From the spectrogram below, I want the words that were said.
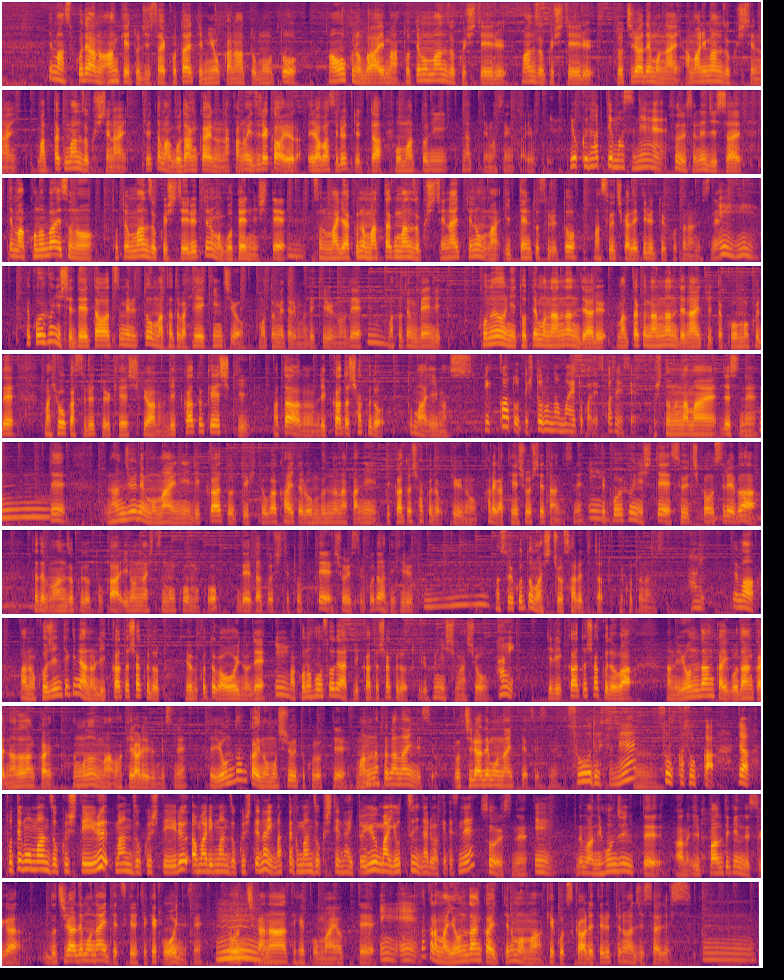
でまあそこであのアンケート実際答えてみようかなと思うと、まあ、多くの場合、まあ、とても満足している満足しているどちらでもないあまり満足してない全く満足してないといったまあ5段階の中のいずれかを選選ばせるといったフォーマットになってませんか？よく。よくなってますね。そうですよね実際。で、まあ、この場合そのとても満足しているっていうのも5点にして、うん。その真逆の全く満足していないっていうのをまあ1点とすると、まあ、数値化できるということなんですね。えええ。でこういうふうにしてデータを集めると、まあ、例えば平均値を求めたりもできるので、うん。まあ、とても便利とこのようにとても何なんである全く何なんでないといった項目で、まあ、評価するという形式はあのリッカート形式またはあのリッカート尺度とまあ言います。リッカートって人の名前とかですか先生？人の名前ですね。で何十年も前にリッカートっていう人が書いた論文の中にリッカート尺度っていうのを彼が提唱してたんですね。ええ。でこういうふうにして数値化をすれば例えば満足度とかいろんな質問項目をデータとして取って処理することができると、まあ、そういうことをまあ主張されてたということなんです。はいでまあ、あの個人的にはあのリッカート尺度と呼ぶことが多いので、ええまあ、この放送ではリッカート尺度というふうにしましょう。はいでリッカート尺度はあの4段階5段階7段階のものにまあ分けられるんですねで4段階の面白いところって真ん中がないんですよ、どちらでもないってやつですね。そうですね、うん。そうかそうか。じゃあとても満足している満足しているあまり満足してない全く満足してないというまあ4つになるわけですね。そうですね。ええ。でまあ日本人ってあの一般的にですがどちらでもないってつける人結構多いんですね。うん。どっちかなって結構迷って。えだからまあ4段階っていうのもまあ結構使われてるっていうのが実際です。うーん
